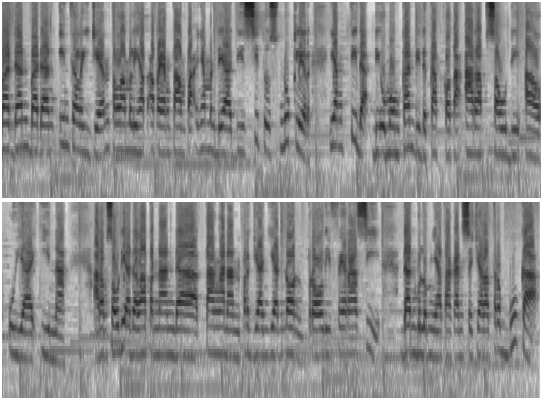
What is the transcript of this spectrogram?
badan-badan intelijen telah melihat apa yang tampaknya menjadi situs nuklir yang tidak diumumkan di dekat kota Arab Saudi Al Uyainah. Arab Saudi adalah penanda tanganan perjanjian non-proliferasi dan belum menyatakan secara terbuka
